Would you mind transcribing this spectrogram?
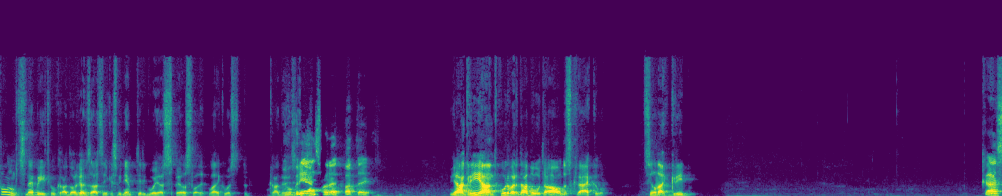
punkts nebija kaut kāda organizācija, kas viņiem tirgojās spēles laikos. Kādreiz. Nu, Grijāns varētu pateikt. Jā, Grijāns, kur var dabūt audas krēklu? Cilvēki grib. Kas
